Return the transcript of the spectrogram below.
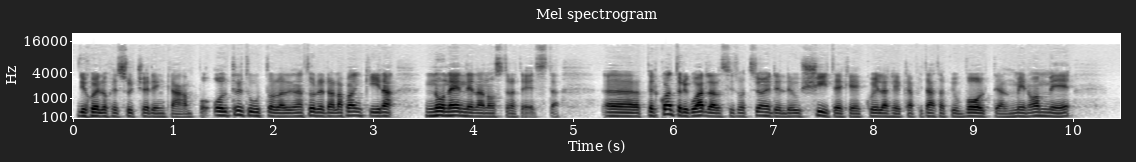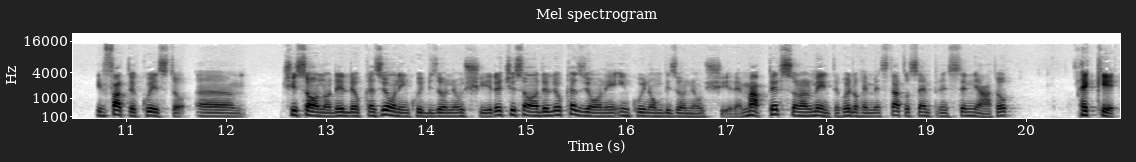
di quello che succede in campo, oltretutto l'allenatore dalla panchina non è nella nostra testa eh, per quanto riguarda la situazione delle uscite, che è quella che è capitata più volte, almeno a me, il fatto è questo. Eh, ci sono delle occasioni in cui bisogna uscire, ci sono delle occasioni in cui non bisogna uscire, ma personalmente quello che mi è stato sempre insegnato è che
